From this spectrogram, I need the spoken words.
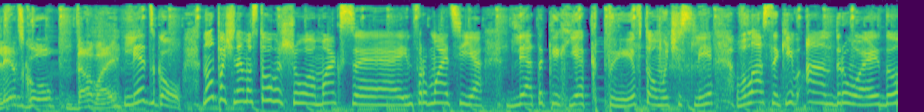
Let's go, давай. Let's go. Ну почнемо з того, що Макс е, інформація для таких, як ти, в тому числі власників андроїду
